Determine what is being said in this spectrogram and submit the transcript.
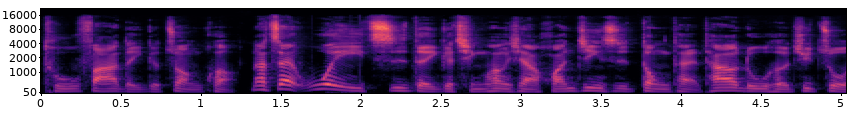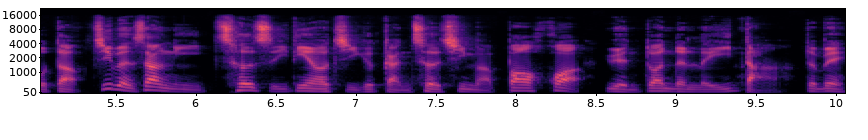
突发的一个状况。那在未知的一个情况下，环境是动态，它要如何去做到？基本上，你车子一定要几个感测器嘛，包括远端的雷达，对不对？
